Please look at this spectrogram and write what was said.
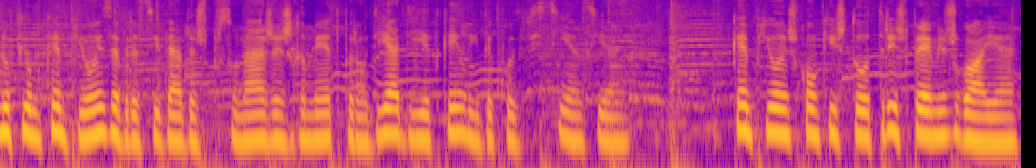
No filme Campeões, a veracidade das personagens remete para o dia a dia de quem lida com a deficiência. Campeões conquistou três prémios Goya.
